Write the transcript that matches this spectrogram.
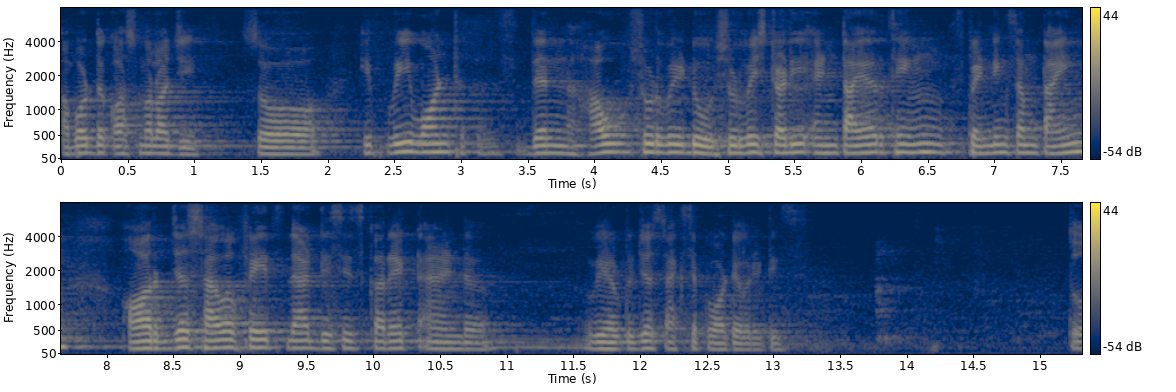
about the cosmology. So if we want, then how should we do? Should we study entire thing, spending some time, or just have a faith that this is correct and uh, we have to just accept whatever it is? तो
